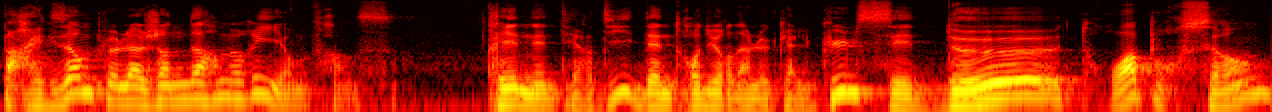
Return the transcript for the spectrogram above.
Par exemple, la gendarmerie en France rien n'interdit d'introduire dans le calcul ces 2-3%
